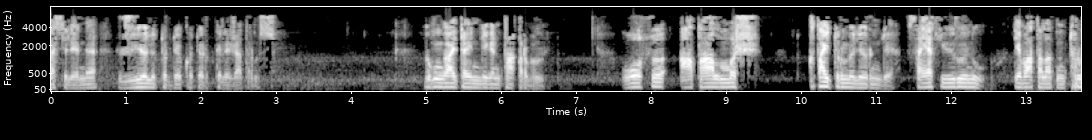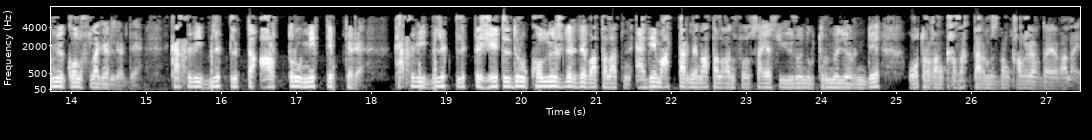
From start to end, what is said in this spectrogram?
мәселені жүйелі түрде көтеріп келе жатырмыз. Бүгінгі айтайын деген тақырыбым осы аталмыш қытай түрмелерінде саяси үйрену деп аталатын түрме концлагерлерде кәсіби біліктілікті арттыру мектептері кәсіби біліктілікті жетілдіру колледждер деп аталатын әдемі аттармен аталған сол саяси үйрену түрмелерінде отырған қазақтарымыздың қал жағдайы қалай?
